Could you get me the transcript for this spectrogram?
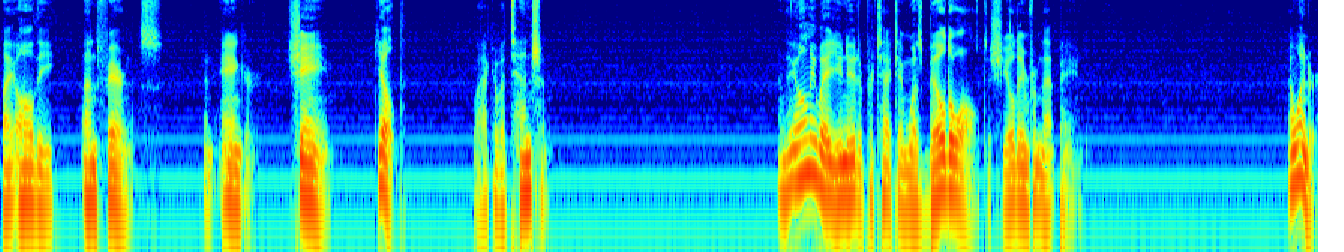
by all the unfairness and anger, shame, guilt, lack of attention. And the only way you knew to protect him was build a wall to shield him from that pain. I wonder,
